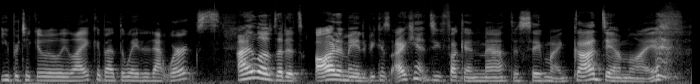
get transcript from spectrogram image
you particularly like about the way that that works? I love that it's automated because I can't do fucking math to save my goddamn life.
